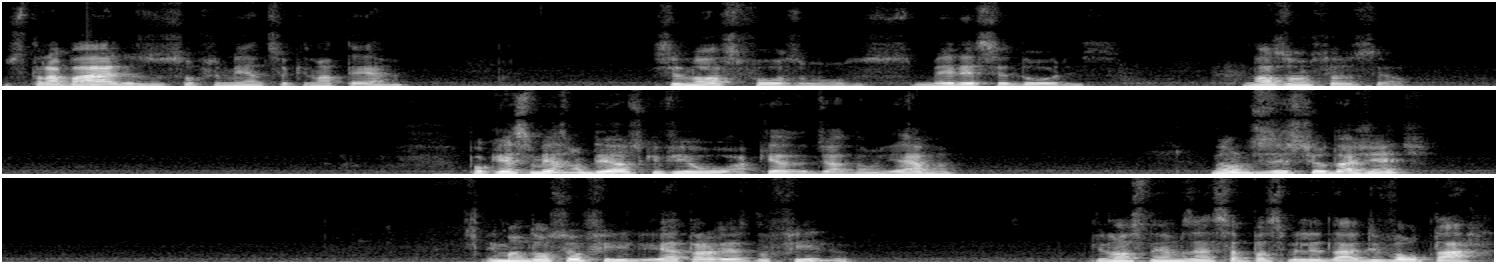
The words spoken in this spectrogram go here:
os trabalhos, os sofrimentos aqui na terra, se nós fôssemos merecedores, nós vamos para o céu. Porque esse mesmo Deus que viu a queda de Adão e Eva não desistiu da gente e mandou seu filho. E através do filho que nós temos essa possibilidade de voltar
